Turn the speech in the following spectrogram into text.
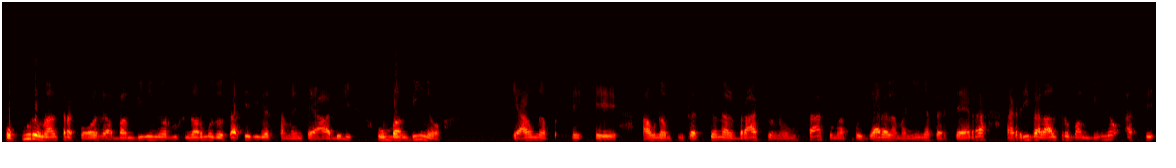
Oppure un'altra cosa, bambini norm- normodotati e diversamente abili. Un bambino che ha, una, che, che ha, un'amputazione al braccio, non sa come appoggiare la manina per terra, arriva l'altro bambino a, te,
